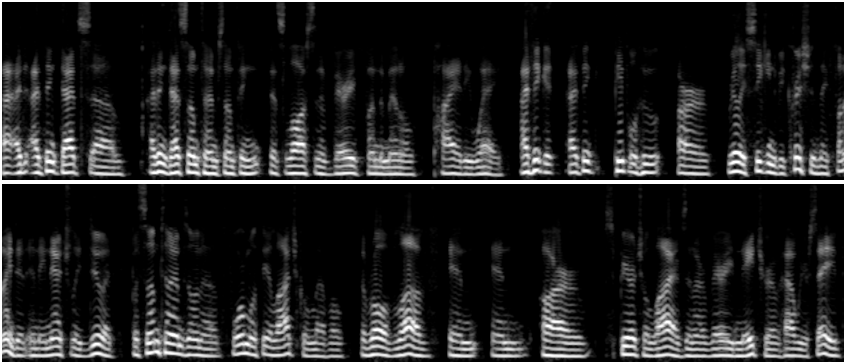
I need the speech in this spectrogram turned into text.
I, I, think that's um, I think that's sometimes something that's lost in a very fundamental piety way. I think it. I think people who are really seeking to be Christian, they find it and they naturally do it. But sometimes on a formal theological level, the role of love and and our spiritual lives and our very nature of how we are saved,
